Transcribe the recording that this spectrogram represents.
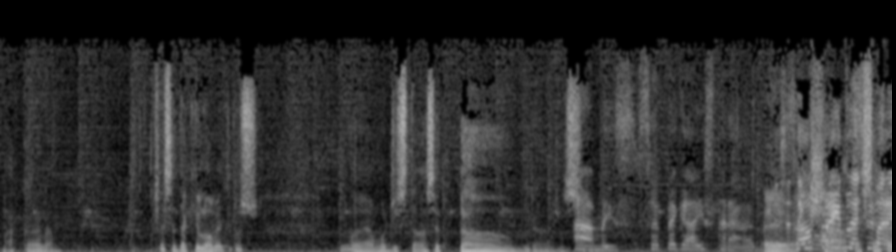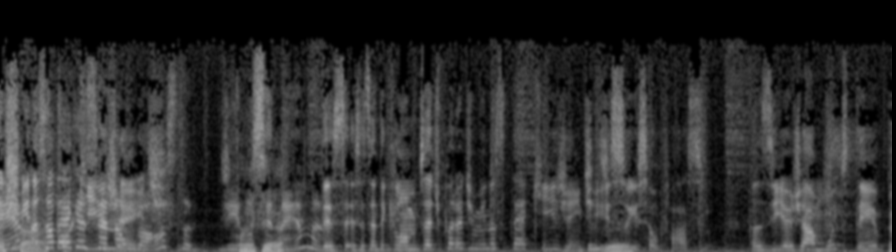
bacana. 60 quilômetros não é uma distância tão grande. assim. Ah, mas se você pegar a estrada. É, só é pra ir chato, no é sempre cinema, chato. só porque Aqui, você não gente. gosta de ir Como no é é? cinema. Desse- 60 quilômetros é de Pará de Minas até aqui, gente. Pois isso, é. isso eu faço. Fazia já há muito tempo.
